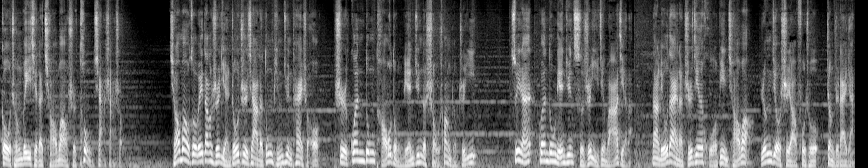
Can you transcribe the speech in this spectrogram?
构成威胁的乔瑁是痛下杀手。乔瑁作为当时兖州治下的东平郡太守，是关东讨董联军的首创者之一。虽然关东联军此时已经瓦解了，那刘岱呢直接火并乔瑁，仍旧是要付出政治代价的。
